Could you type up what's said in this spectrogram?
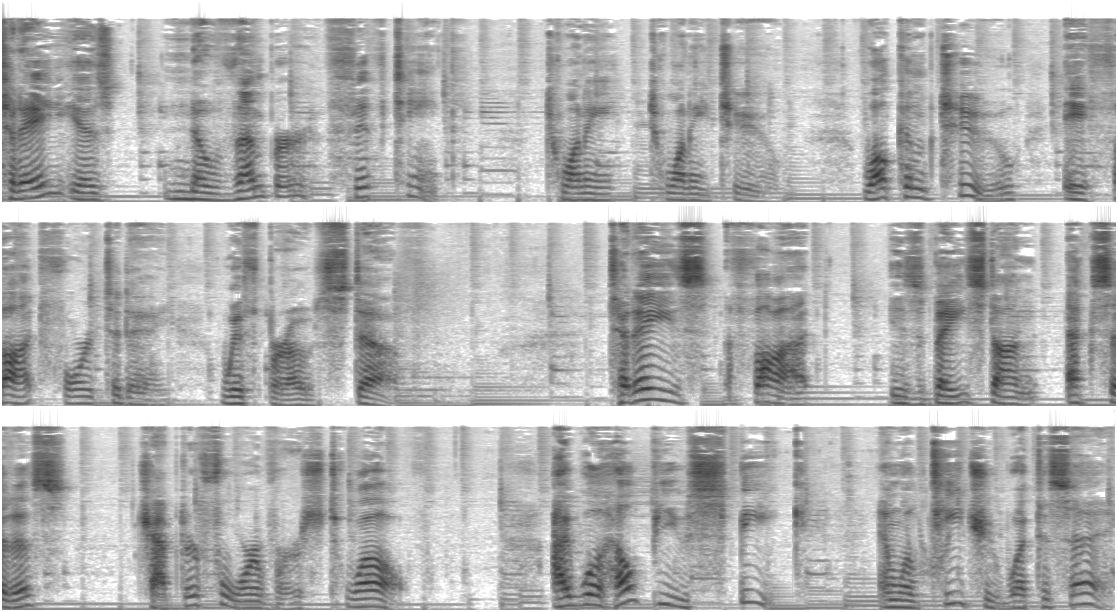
Today is November 15th, 2022. Welcome to A Thought for Today with Bro Stuff. Today's thought is based on Exodus chapter 4, verse 12. I will help you speak and will teach you what to say.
